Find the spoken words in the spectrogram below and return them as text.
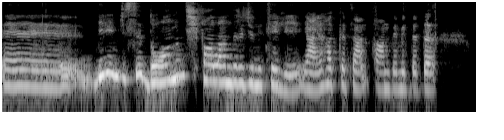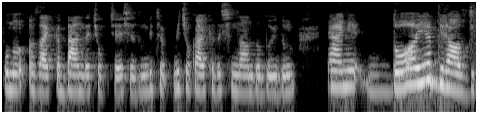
Ee, birincisi doğanın şifalandırıcı niteliği. Yani hakikaten pandemide de bunu özellikle ben de çokça yaşadım. Birçok birçok arkadaşımdan da duydum. Yani doğaya birazcık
